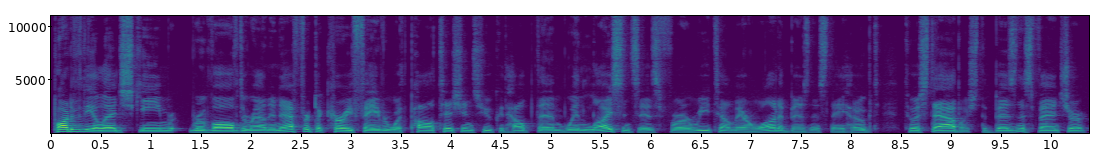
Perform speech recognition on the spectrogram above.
part of the alleged scheme revolved around an effort to curry favor with politicians who could help them win licenses for a retail marijuana business they hoped to establish. The business venture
